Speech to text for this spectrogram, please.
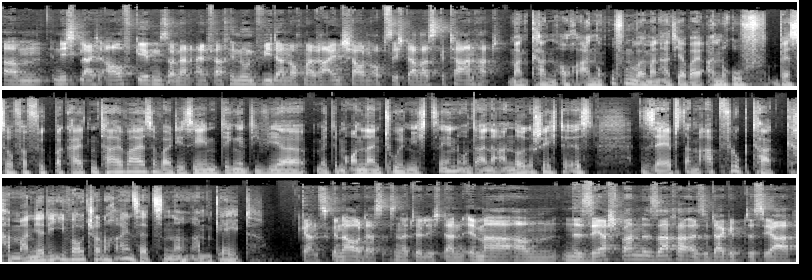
ähm, nicht gleich aufgeben, sondern einfach hin und wieder nochmal reinschauen, ob sich da was getan hat. Man kann auch anrufen, weil man hat ja bei Anruf bessere Verfügbarkeiten teilweise, weil die sehen Dinge, die wir mit dem Online-Tool nicht sehen. Und eine andere Geschichte ist, selbst am Abflugtag kann man ja die E-Voucher noch einsetzen, ne? am Gate. Ganz genau, das ist natürlich dann immer ähm, eine sehr spannende Sache. Also da gibt es ja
